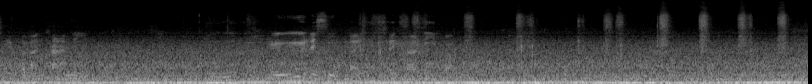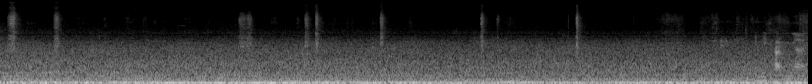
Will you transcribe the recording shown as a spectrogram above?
ใช้พลังขาหนีบเออได้สูตรไหนใช้ขาหนีบเปล่าอันนี้ขันง่าย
